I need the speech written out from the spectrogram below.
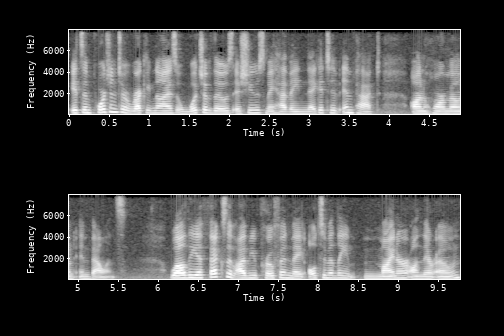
it's important to recognize which of those issues may have a negative impact on hormone imbalance. While the effects of ibuprofen may ultimately minor on their own,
